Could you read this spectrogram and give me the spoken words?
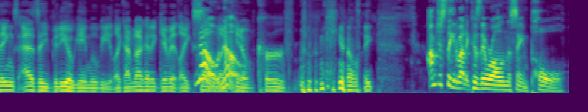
things as a video game movie. Like I'm not gonna give it like some No, like no. you know curve. you know, like I'm just thinking about it because they were all in the same poll,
